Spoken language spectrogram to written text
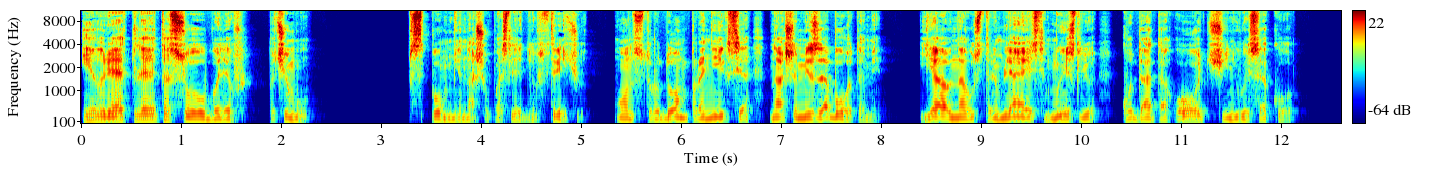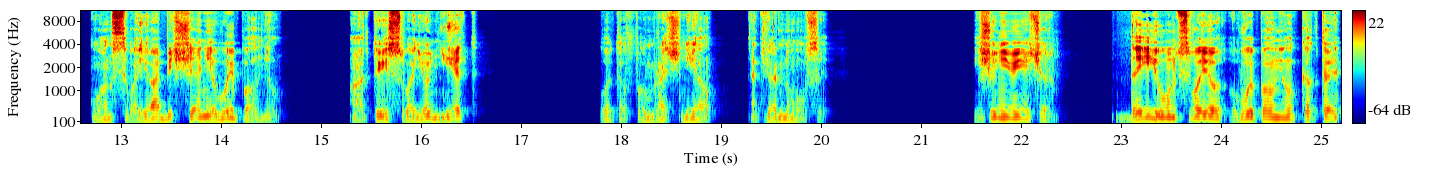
«И вряд ли это Соболев. Почему?» «Вспомни нашу последнюю встречу. Он с трудом проникся нашими заботами, явно устремляясь мыслью куда-то очень высоко. Он свое обещание выполнил, а ты свое нет». Котов помрачнел, отвернулся. «Еще не вечер. Да и он свое выполнил как-то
